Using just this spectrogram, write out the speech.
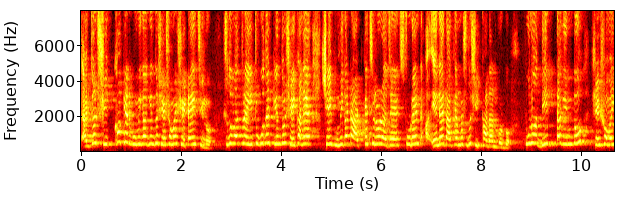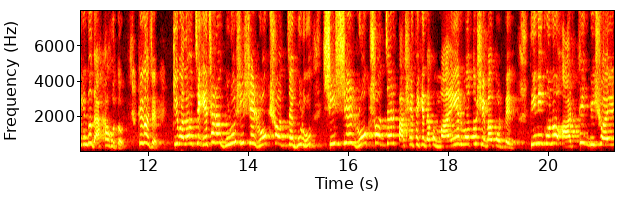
একজন শিক্ষকের ভূমিকা কিন্তু সে সময় সেটাই ছিল। শুধুমাত্র এইটুকুতে কিন্তু সেখানে সেই ভূমিকাটা আটকে ছিল না যে স্টুডেন্ট এলে তাকে আমরা শুধু শিক্ষাদান করব। পুরো দিকটা কিন্তু সেই সময় কিন্তু দেখা হতো। ঠিক আছে? কি বলা হচ্ছে? এছাড়া গুরু শিষ্যের রোগ সজ্জা গুরু শিষ্যের রোগ সজ্জার পাশে থেকে দেখো মায়ের মতো সেবা করতেন। তিনি কোনো আর্থিক বিষয়ে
